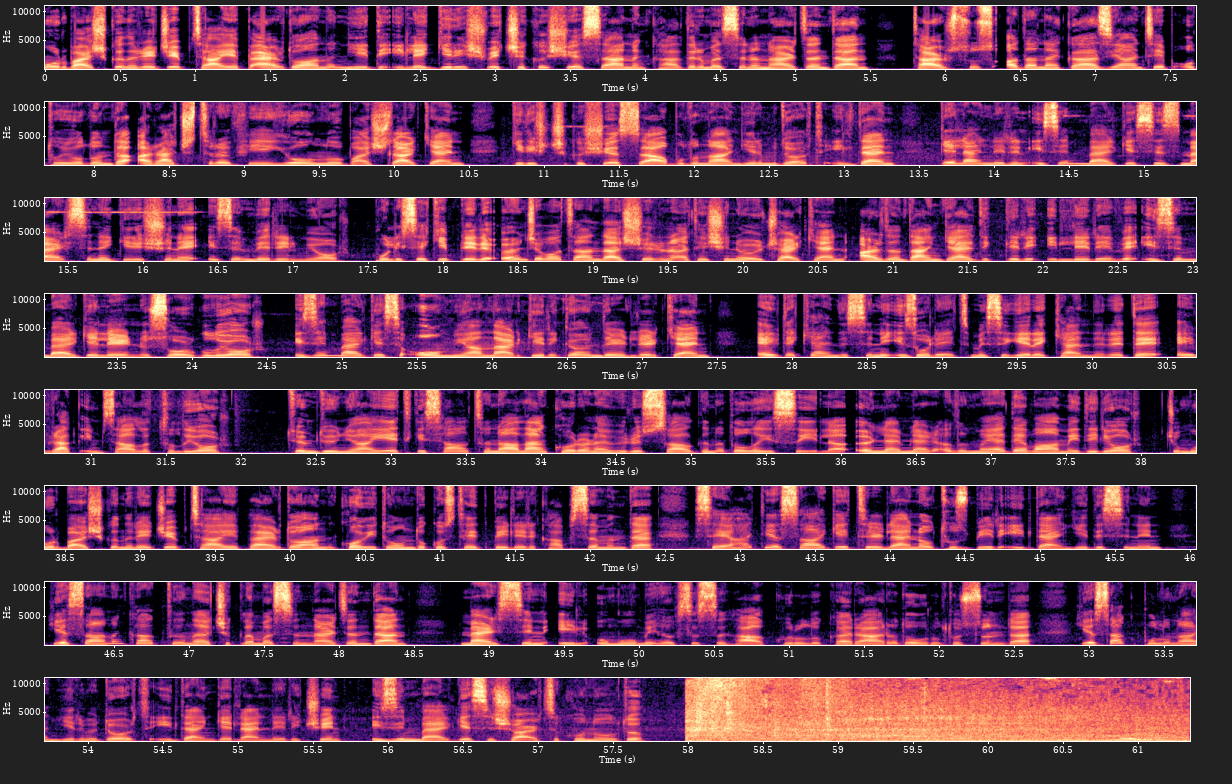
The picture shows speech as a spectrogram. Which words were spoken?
Cumhurbaşkanı Recep Tayyip Erdoğan'ın 7 ile giriş ve çıkış yasağının kaldırmasının ardından Tarsus-Adana Gaziantep otoyolunda araç trafiği yoğunluğu başlarken giriş çıkış yasağı bulunan 24 ilden gelenlerin izin belgesiz Mersin'e girişine izin verilmiyor. Polis ekipleri önce vatandaşların ateşini ölçerken ardından geldikleri illeri ve izin belgelerini sorguluyor. İzin belgesi olmayanlar geri gönderilirken evde kendisini izole etmesi gerekenlere de evrak imzalatılıyor. Tüm dünyayı etkisi altına alan koronavirüs salgını dolayısıyla önlemler alınmaya devam ediliyor. Cumhurbaşkanı Recep Tayyip Erdoğan, COVID-19 tedbirleri kapsamında seyahat yasağı getirilen 31 ilden 7'sinin yasağının kalktığını açıklamasının ardından Mersin İl Umumi Hıfzı Sıha Kurulu kararı doğrultusunda yasak bulunan 24 ilden gelenler için izin belgesi şartı konuldu.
